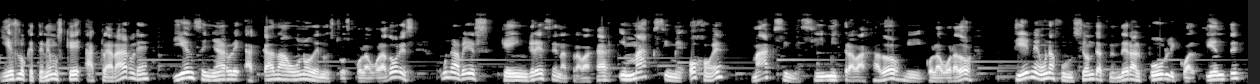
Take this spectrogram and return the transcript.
Y es lo que tenemos que aclararle y enseñarle a cada uno de nuestros colaboradores una vez que ingresen a trabajar y máxime, ojo, eh, máxime, si mi trabajador, mi colaborador tiene una función de atender al público, al cliente,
